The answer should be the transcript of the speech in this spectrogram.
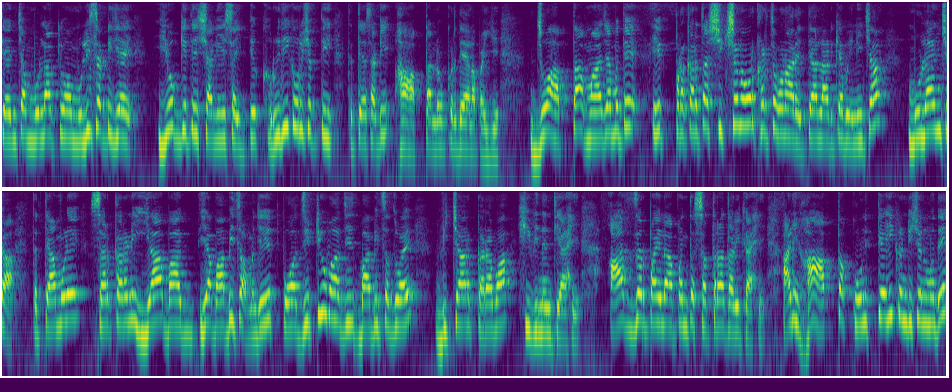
त्यांच्या मुला किंवा मुलीसाठी जे आहे योग्य ते शालेय साहित्य खरेदी करू शकते. तर त्यासाठी हा हप्ता लवकर द्यायला पाहिजे. जो हप्ता माझ्या मते एक प्रकारचा शिक्षणावर खर्च होणार आहे त्या लाडक्या बहिणीच्या मुलांच्या तर त्यामुळे सरकारने या बाब या बाबीचा म्हणजे पॉझिटिव्ह बाजी बाबीचा जो आहे विचार करावा ही विनंती आहे. आज जर पाहिलं आपण तर सतरा तारीख आहे. आणि हा हप्ता कोणत्याही कंडिशनमध्ये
